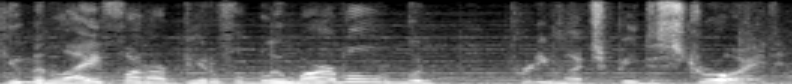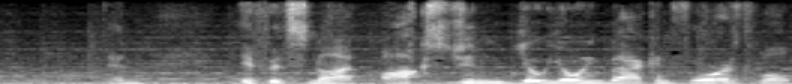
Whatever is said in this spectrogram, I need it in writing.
human life on our beautiful blue marble would pretty much be destroyed. And if it's not oxygen yo yoing back and forth, well,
